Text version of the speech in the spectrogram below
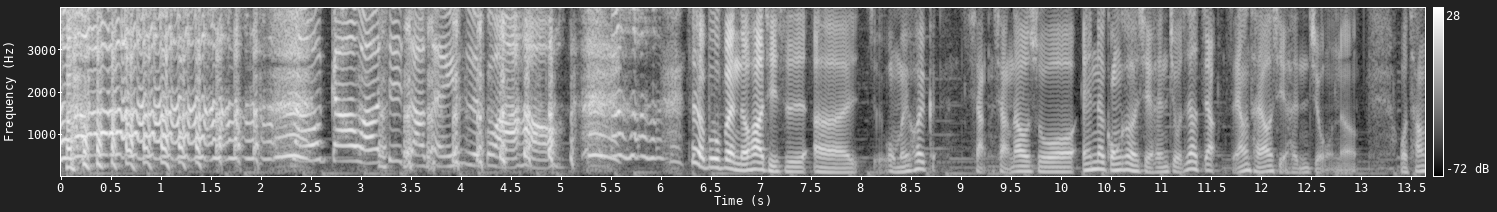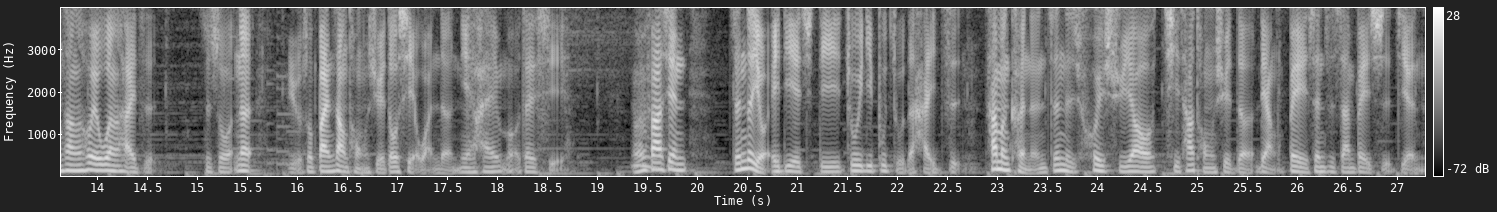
糕！我要去找陈医师挂号。这个部分的话，其实呃，我们会想想到说，哎，那功课写很久，这要怎样怎样才要写很久呢？我常常会问孩子，是说，那比如说班上同学都写完了，你还有没有在写？你会发现，真的有 ADHD 注意力不足的孩子，他们可能真的会需要其他同学的两倍甚至三倍时间。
